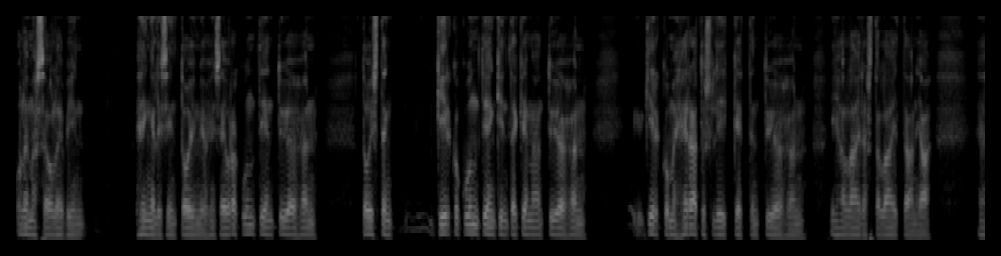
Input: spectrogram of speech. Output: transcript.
olemassa oleviin hengellisiin toimijoihin, seurakuntien työhön, toisten kirkkokuntienkin tekemään työhön, kirkkomme herätysliikkeiden työhön ihan laidasta laitaan. Ja, ää,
